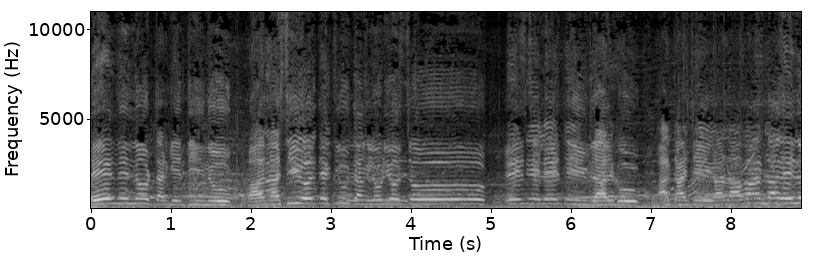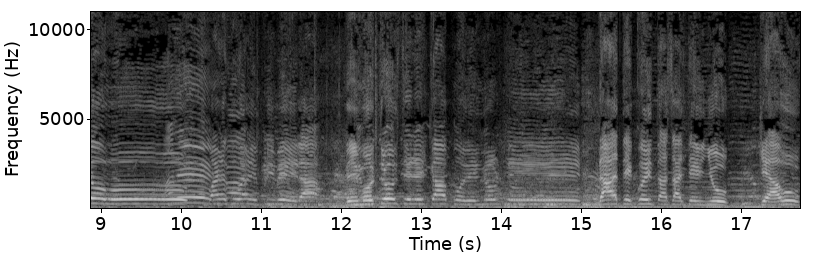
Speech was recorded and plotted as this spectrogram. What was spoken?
En el norte argentino ha nacido este club tan glorioso. El celeste y blanco, acá llega la banda de lobos para jugar en primera. Demostró ser el capo del norte. Date cuenta, salteño, que a vos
